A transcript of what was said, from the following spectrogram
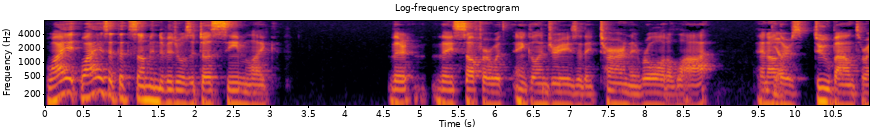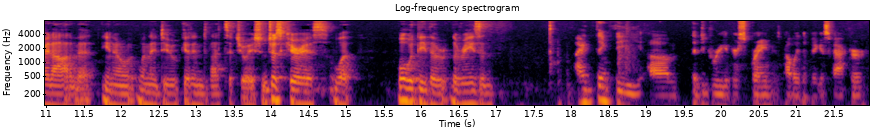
why why is it that some individuals it does seem like they they suffer with ankle injuries or they turn, they roll it a lot, and others yep. do bounce right out of it. You know, when they do get into that situation. Just curious, what what would be the the reason? I think the um, the degree of your sprain is probably the biggest factor.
